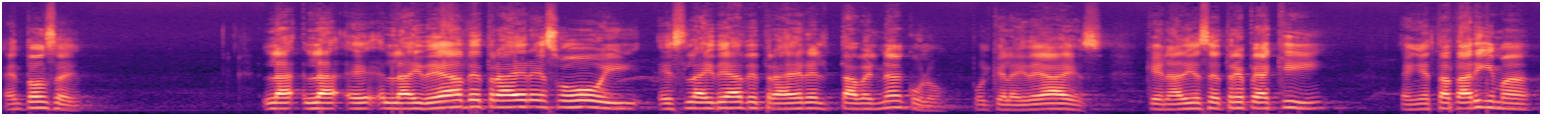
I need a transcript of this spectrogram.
Entonces, la, la, eh, la, idea de traer eso hoy es la idea de traer el tabernáculo, porque la idea es que nadie se trepe aquí, en esta tarima,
